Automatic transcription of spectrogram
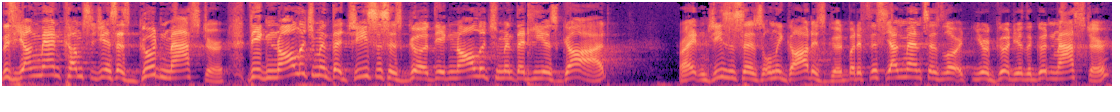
This young man comes to Jesus and says, Good master. The acknowledgement that Jesus is good, the acknowledgement that he is God, right? And Jesus says, Only God is good. But if this young man says, Lord, you're good, you're the good master,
